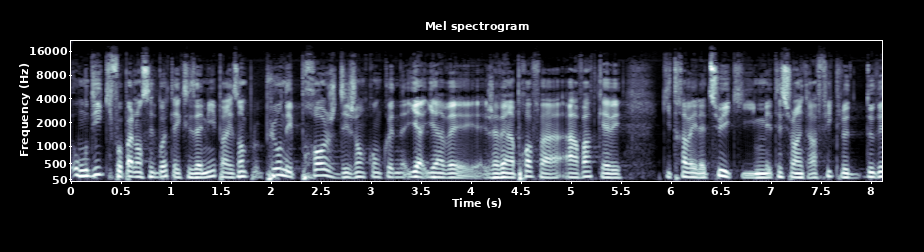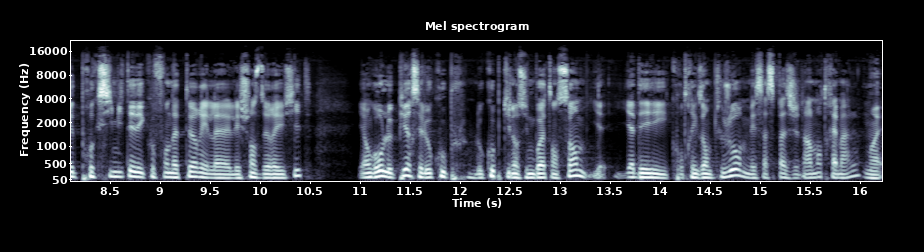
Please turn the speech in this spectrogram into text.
on dit qu'il faut pas lancer de boîte avec ses amis, par exemple. Plus on est proche des gens qu'on connaît. Il y, avait, j'avais un prof à Harvard qui avait, qui travaillait là-dessus et qui mettait sur un graphique le degré de proximité des cofondateurs et la, les chances de réussite. Et en gros, le pire, c'est le couple. Le couple qui lance une boîte ensemble. Il y, y, a des contre-exemples toujours, mais ça se passe généralement très mal. Ouais.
